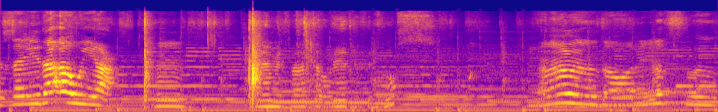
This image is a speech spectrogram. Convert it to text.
زي ده قوي يعني. امم نعمل بقى الدورية اللي في النص. هنعمل دوريات في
